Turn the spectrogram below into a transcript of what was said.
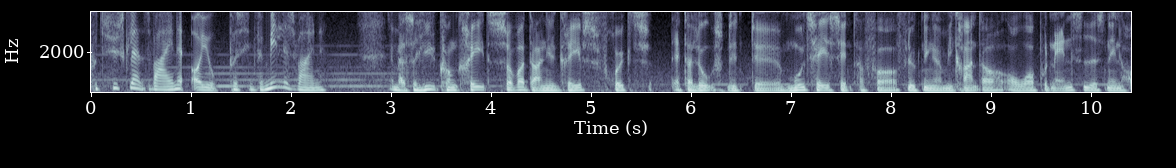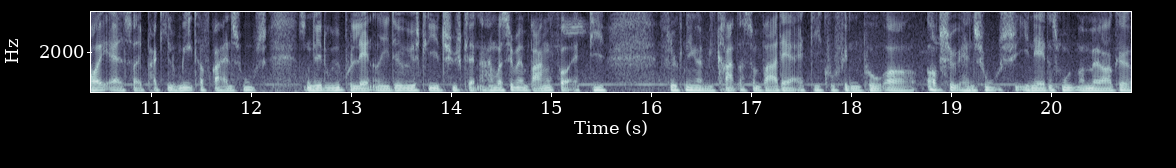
på Tysklands vegne, og jo på sin families vegne? Jamen altså helt konkret, så var Daniel Greves frygt, at der lå sådan et øh, modtagecenter for flygtninge og migranter over på den anden side af sådan en høj, altså et par kilometer fra hans hus, sådan lidt ude på landet i det østlige Tyskland. Og han var simpelthen bange for, at de flygtninge og migranter, som var der, at de kunne finde på at opsøge hans hus i nattens mulm og mørke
